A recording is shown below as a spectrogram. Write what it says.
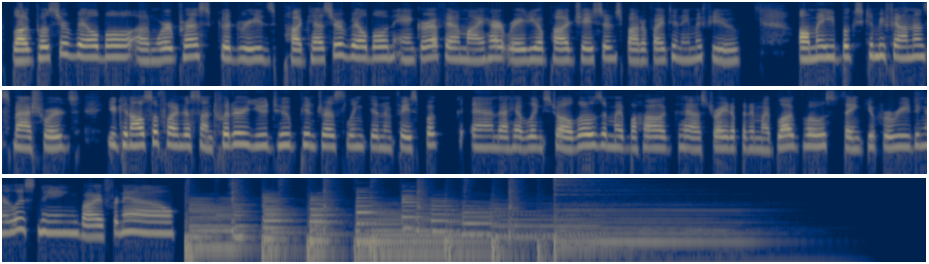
Blog posts are available on WordPress, Goodreads. Podcasts are available on Anchor FM, iHeartRadio, Podchaser, and Spotify, to name a few. All my ebooks can be found on Smashwords. You can also find us on Twitter, YouTube, Pinterest, LinkedIn, and Facebook. And I have links to all those in my podcast write up and in my blog post. Thank you for reading or listening. Bye for now.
